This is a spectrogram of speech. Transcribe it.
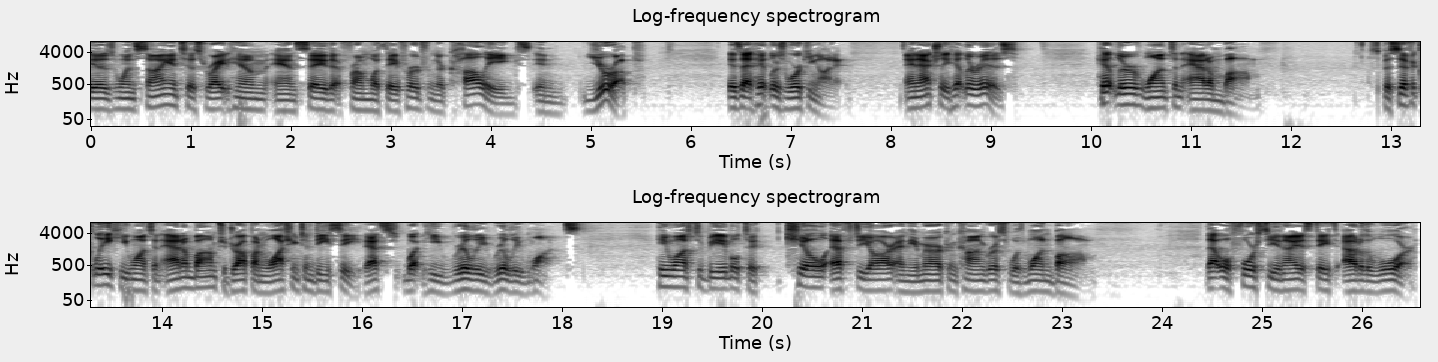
is when scientists write him and say that from what they've heard from their colleagues in Europe, is that Hitler's working on it. And actually, Hitler is. Hitler wants an atom bomb. Specifically, he wants an atom bomb to drop on Washington, D.C. That's what he really, really wants. He wants to be able to kill FDR and the American Congress with one bomb. That will force the United States out of the war.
